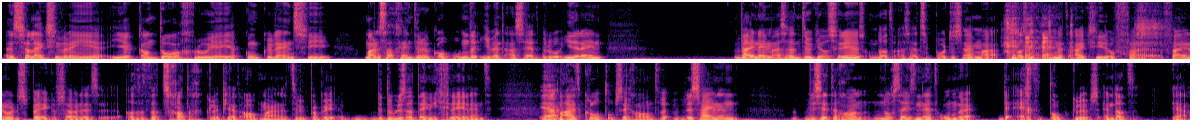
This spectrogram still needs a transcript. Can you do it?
een selectie waarin je, je kan doorgroeien, je hebt concurrentie. Maar er staat geen druk op, omdat je bent AZ. Ik bedoel, iedereen... Wij nemen AZ natuurlijk heel serieus, omdat we AZ-supporters zijn. Maar als ik met Ajax of Fe- Feyenoord spreek of zo... Dat is altijd dat schattige clubje uit Alkmaar. Natuurlijk probeer, bedoelen ze dat denigrerend. Ja. Maar het klopt op zich al. Want we, we zijn een. We zitten gewoon nog steeds net onder de echte topclubs. En dat, ja,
